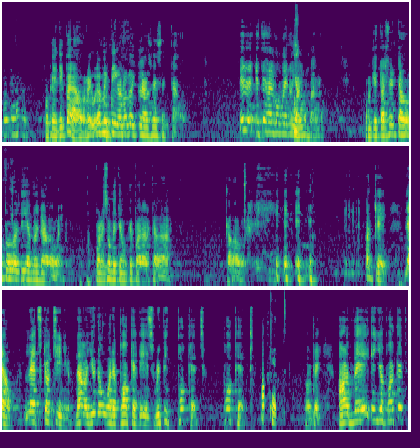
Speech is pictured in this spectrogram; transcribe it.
no tengo- Porque estoy parado. Regularmente yo no doy clases sentado. Este este es algo bueno y algo malo. Porque estar sentado todo el día no es nada bueno. Por eso me tengo que parar cada, cada hora. Okay, now let's continue. Now you know what a pocket is. Repeat pocket. Pocket. Pocket. Okay. Are they in your pocket?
